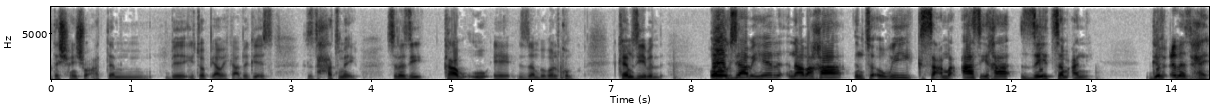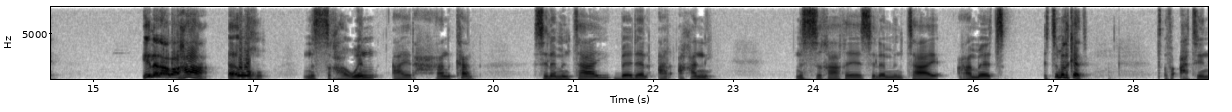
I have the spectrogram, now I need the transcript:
2007 ብኢትዮጵያ ወይ ከዓ ብግእዝ ዝተሓትመ እዩ ስለዚ ካብኡ እየ ዘንብበልኩም ከምዚ ይብል ኦ እግዚኣብሔር ናባኻ እንተ እዊ ክሳዕ መዓስ ኢኻ ዘይትሰምዓኒ ግፍዒ በዝሐ ኢለ ናባኻ ኣእወኹ፣ ንስኻውን ኣየድሓንካን፣ ስለምንታይ በደል ኣርኣኻኒ? ንስኻኸ ስለምንታይ ዓመጽ እትምልከት? ጥፍኣትን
